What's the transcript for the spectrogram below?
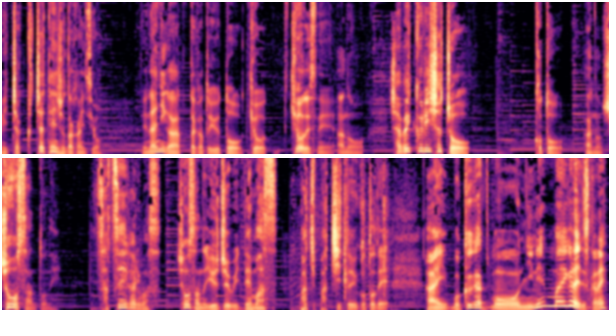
めちゃくちゃテンション高いんですよ。で何があったかというと、今日、今日ですね、あの、しゃべくり社長こと、あの、翔さんとね、撮影があります。翔さんの YouTube に出ます。パチパチということで、はい、僕がもう2年前ぐらいですかね。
